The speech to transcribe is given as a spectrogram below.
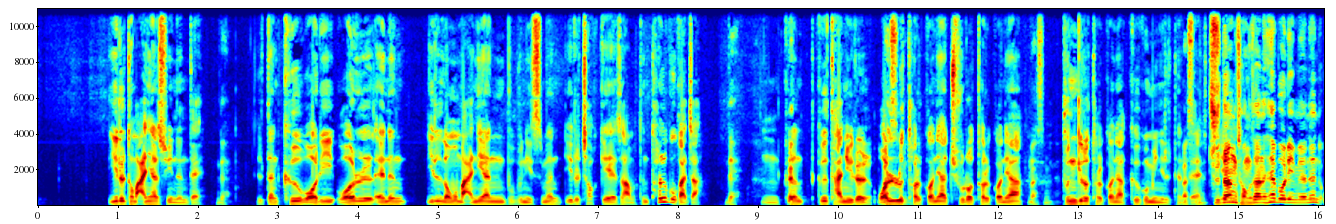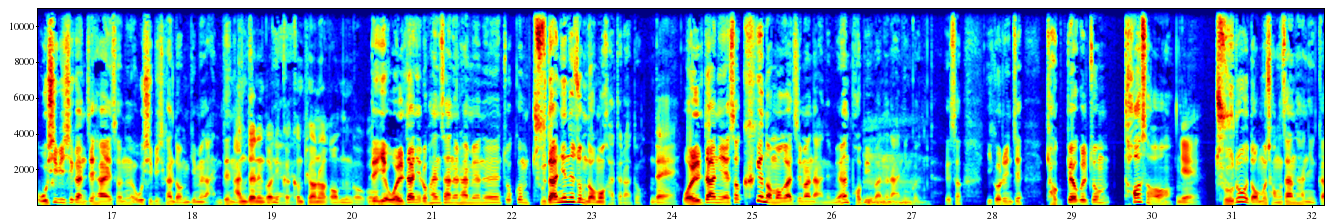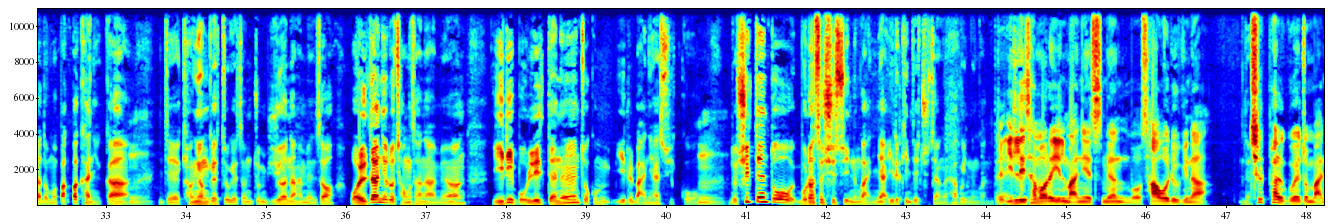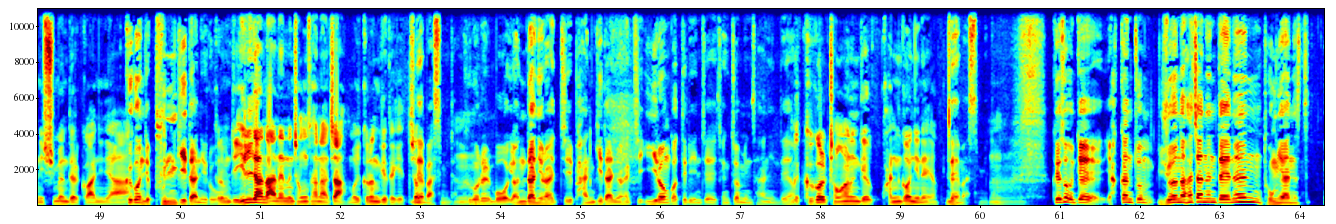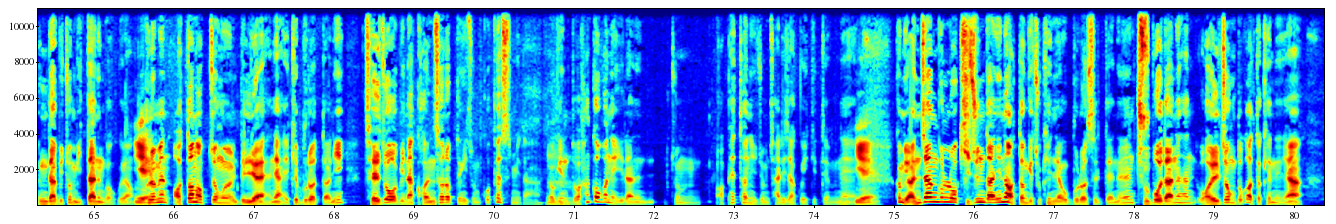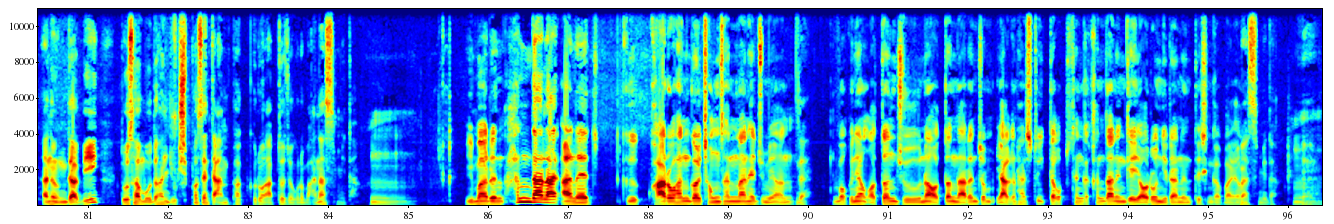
일을 더 많이 할 수 있는데 네. 일단 그 월이 월에는 일 너무 많이 한 부분이 있으면 일을 적게 해서 아무튼 털고 가자. 네. 음, 그런 그 단위를 월로 맞습니다. 털 거냐 주로 털 거냐 맞습니다. 분기로 털 거냐 그 고민일 텐데. 맞습니다. 주당 예. 정산을 해버리면은 52시간제 하에서는 52시간 넘기면 안 되는 안 되는 거니까 네. 그건 변화가 없는 거고. 근데 이게 월 단위로 환산을 하면은 조금 주 단위는 좀 넘어가더라도 네. 월 단위에서 크게 넘어가지만 않으면 법 위반은 음. 아닌 겁니다. 그래서 이거를 이제 격벽을 좀 터서 예. 주로 너무 정산하니까 너무 빡빡하니까 음. 이제 경영계 쪽에서는 좀 유연화하면서 월 단위로 정산하면 일이 몰릴 때는 조금 일을 많이 할 수 있고 음. 또쉴 때는 또 몰아서 쉴 수 있는 거 아니냐 이렇게 이제 주장을 하고 있는 건데 1, 2, 3월에 일 많이 했으면 뭐 4, 5, 6이나 네. 7, 8, 9에 좀 많이 쉬면 될 거 아니냐. 그건 이제 분기 단위로 그럼 이제 1년 안에는 정산하자. 뭐 그런 게 되겠죠. 네 맞습니다. 음. 그거를 뭐 연 단위로 할지 반기 단위로 할지 이런 것들이 이제 쟁점인 사안인데요. 그걸 정하는 게 관건이네요. 네 맞습니다. 음. 그래서 이제 약간 좀 유연화하자는 데는 동의하는 응답이 좀 있다는 거고요. 예. 그러면 어떤 업종을 늘려야 하냐 이렇게 물었더니 제조업이나 건설업 등이 좀 꼽혔습니다. 여기는 음. 또 한꺼번에 일하는 좀 어, 패턴이 좀 자리 잡고 있기 때문에 예. 그럼 연장 근로 기준 단위는 어떤 게 좋겠냐고 물었을 때는 주보다는 한 월 정도가 어떻겠느냐 하는 응답이 노사 모두 한 60% 안팎으로 압도적으로 많았습니다. 음. 이 말은 한 달 안에 그 과로한 걸 정산만 해주면 네. 뭐 그냥 어떤 주나 어떤 날은 좀 야근할 수도 있다고 생각한다는 게 여론이라는 뜻인가 봐요. 맞습니다. 음. 네.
